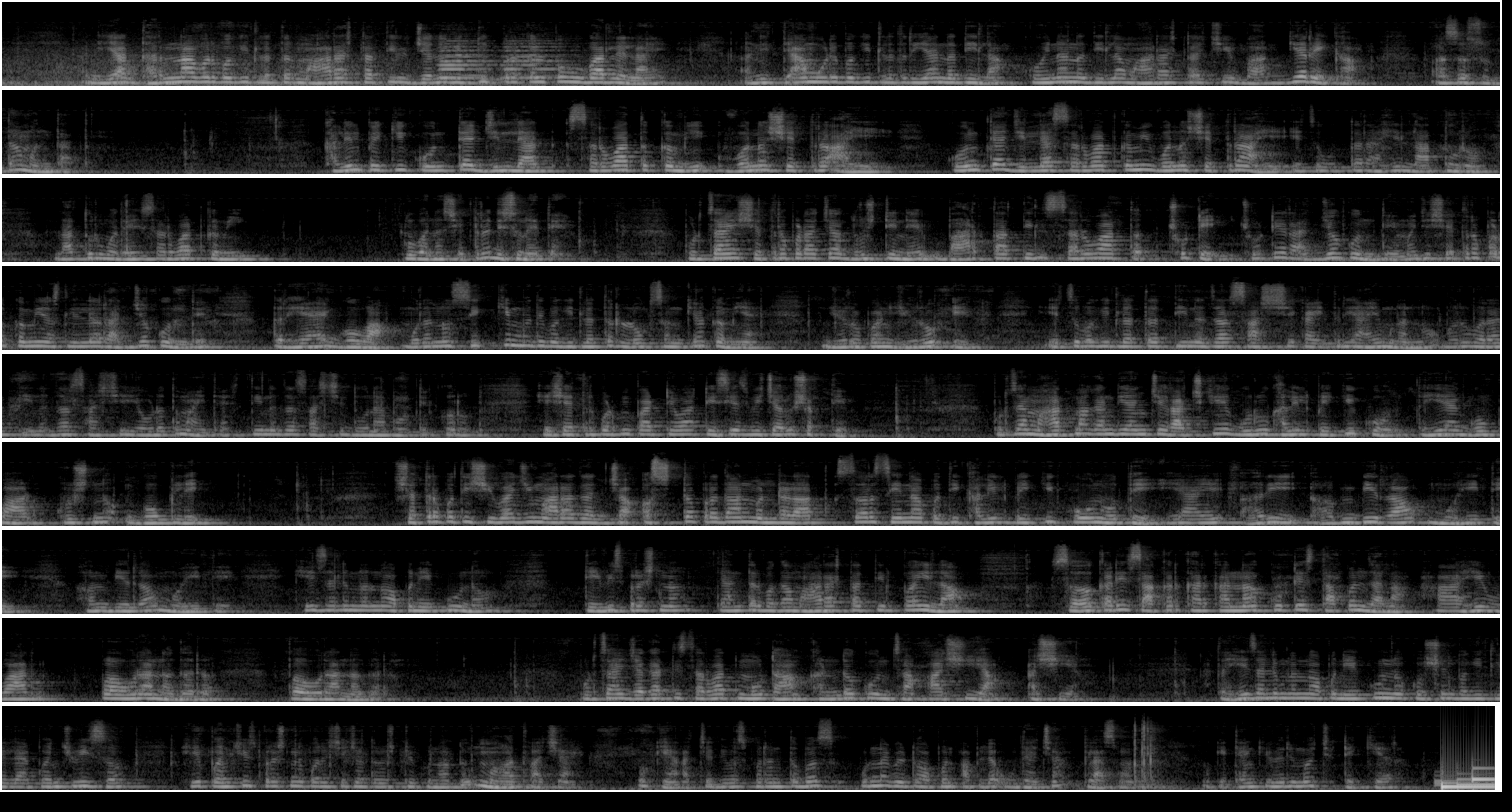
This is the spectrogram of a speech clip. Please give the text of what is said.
आणि या धरणावर बघितलं तर महाराष्ट्रातील जलविद्युत प्रकल्प उभारलेला आहे. आणि त्यामुळे बघितलं तर या नदीला कोयना नदीला महाराष्ट्राची भाग्यरेखा असं सुद्धा म्हणतात. खालीलपैकी कोणत्या जिल्ह्यात सर्वात कमी वनक्षेत्र आहे? कोणत्या जिल्ह्यात सर्वात कमी वनक्षेत्र आहे? याचं उत्तर आहे लातूर. लातूरमध्ये सर्वात कमी वनक्षेत्र दिसून येते. पुढचा आहे क्षेत्रफळाच्या दृष्टीने भारतातील सर्वात छोटे छोटे राज्य कोणते? म्हणजे क्षेत्रफळ कमी असलेलं राज्य कोणते? तर हे आहे गोवा. मुलांना सिक्कीममध्ये बघितलं तर लोकसंख्या कमी आहे. झिरो पॉईंट झिरो एक. याचं बघितलं तर तीन हजार सातशे काहीतरी आहे मुलांना. बरोबर आहे? तीन हजार सातशे एवढं तर माहीत आहे. तीन हजार सातशे दोन आहे बहुतेक करून. हे क्षेत्रफळ मी पाठ ठेवा. टी सी एस विचारू शकते. पुढचा महात्मा गांधी यांचे राजकीय गुरु खालीलपैकी कोण? तर हे आहे गोपाळ कृष्ण गोखले. छत्रपती शिवाजी महाराजांच्या अष्टप्रधान मंडळात सरसेनापती खालीलपैकी कोण होते? हे आहे हरी हंबीरराव मोहिते. हंबीरराव मोहिते. हे झाले मुलांना आपण एकूण तेवीस प्रश्न. त्यानंतर बघा महाराष्ट्रातील पहिला सहकारी साखर कारखाना कुठे स्थापन झाला? हा आहे वार पौरानगर पौरानगर पुढचा आहे जगातील सर्वात मोठा खंड कोणचा आशिया आशिया. आता हे झाले मुलांना आपण एकूण क्वेश्चन बघितलेले आहे पंचवीस. हे पंचवीस प्रश्न परीक्षेच्या दृष्टिकोनातून महत्त्वाचे आहे. ओके आजच्या दिवसपर्यंत बस पुन्हा भेटू आपण आपल्या उद्याच्या क्लासमध्ये okay thank you very much take care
